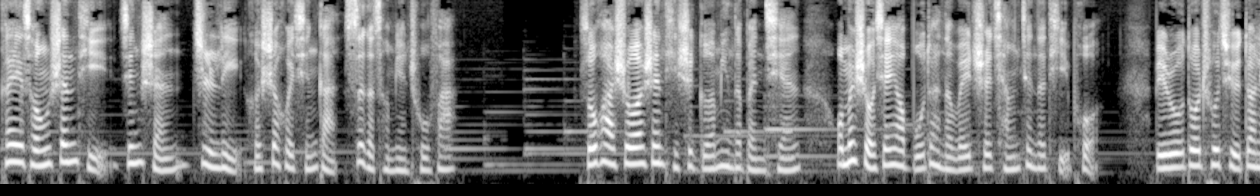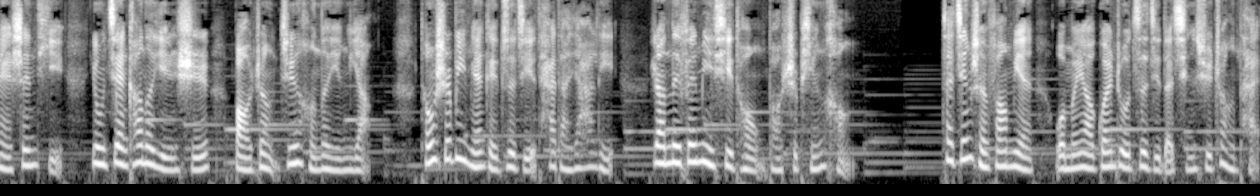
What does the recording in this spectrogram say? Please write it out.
可以从身体、精神、智力和社会情感四个层面出发。俗话说，身体是革命的本钱。我们首先要不断的维持强健的体魄，比如多出去锻炼身体，用健康的饮食保证均衡的营养，同时避免给自己太大压力，让内分泌系统保持平衡。在精神方面，我们要关注自己的情绪状态，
